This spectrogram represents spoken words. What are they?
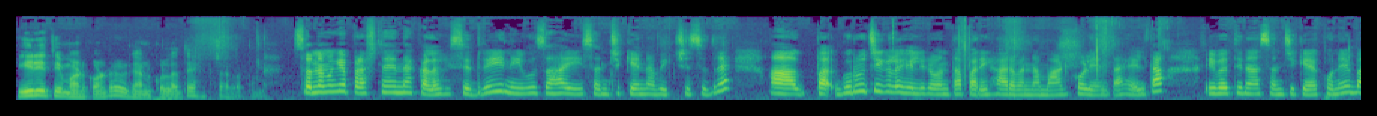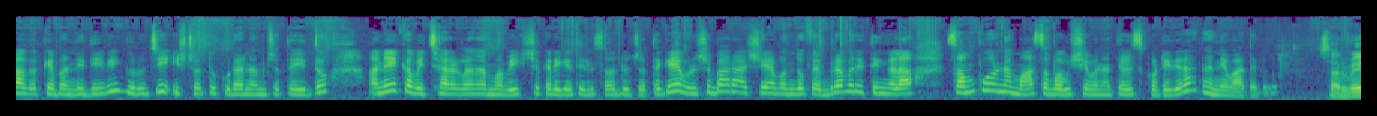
ಈ ರೀತಿ ಮಾಡಿಕೊಂಡ್ರೆ ಇವ್ರಿಗೆ ಅನುಕೂಲತೆ ಹೆಚ್ಚಾಗುತ್ತೆ. ಸೊ ನಮಗೆ ಪ್ರಶ್ನೆಯನ್ನು ಕಳುಹಿಸಿದ್ರಿ. ನೀವು ಸಹ ಈ ಸಂಚಿಕೆಯನ್ನು ವೀಕ್ಷಿಸಿದ್ರೆ ಆ, ಪ ಗುರೂಜಿಗಳು ಹೇಳಿರುವಂಥ ಪರಿಹಾರವನ್ನು ಮಾಡ್ಕೊಳ್ಳಿ ಅಂತ ಹೇಳ್ತಾ ಇವತ್ತಿನ ಸಂಚಿಕೆಯ ಕೊನೆ ಭಾಗಕ್ಕೆ ಬಂದಿದ್ದೀವಿ. ಗುರುಜಿ ಇಷ್ಟೊತ್ತು ಕೂಡ ನಮ್ಮ ಜೊತೆ ಇದ್ದು ಅನೇಕ ವಿಚಾರಗಳನ್ನು ನಮ್ಮ ವೀಕ್ಷಕರಿಗೆ ತಿಳಿಸೋದ್ರ ಜೊತೆಗೆ ವೃಷಭ ರಾಶಿಯ ಒಂದು ಫೆಬ್ರವರಿ ತಿಂಗಳ ಸಂಪೂರ್ಣ ಮಾಸ ಭವಿಷ್ಯವನ್ನು ತಿಳಿಸ್ಕೊಟ್ಟಿದ್ದೀರಾ? ಧನ್ಯವಾದಗಳು. ಸರ್ವೇ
